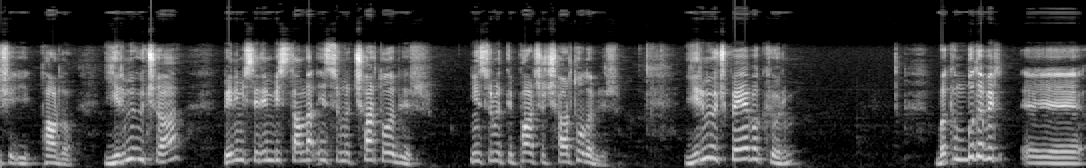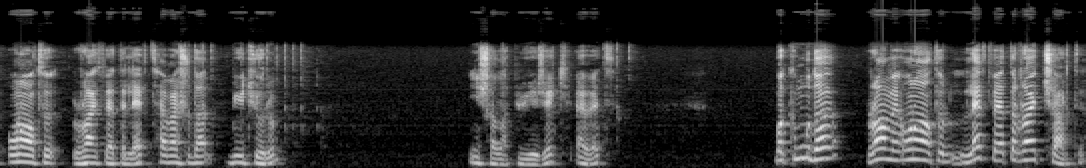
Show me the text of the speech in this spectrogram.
şey, pardon. 23A benim istediğim bir standart instrument chart olabilir. Instrument departure chart olabilir. 23B'ye bakıyorum. Bakın bu da bir e, 16 right veya left. Hemen şuradan büyütüyorum. İnşallah büyüyecek. Evet. Bakın bu da runway 16 left veya da right chartı.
